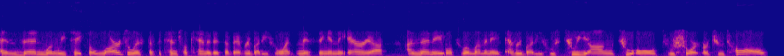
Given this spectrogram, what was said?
And then when we take the large list of potential candidates of everybody who went missing in the area, I'm then able to eliminate everybody who's too young, too old, too short, or too tall.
